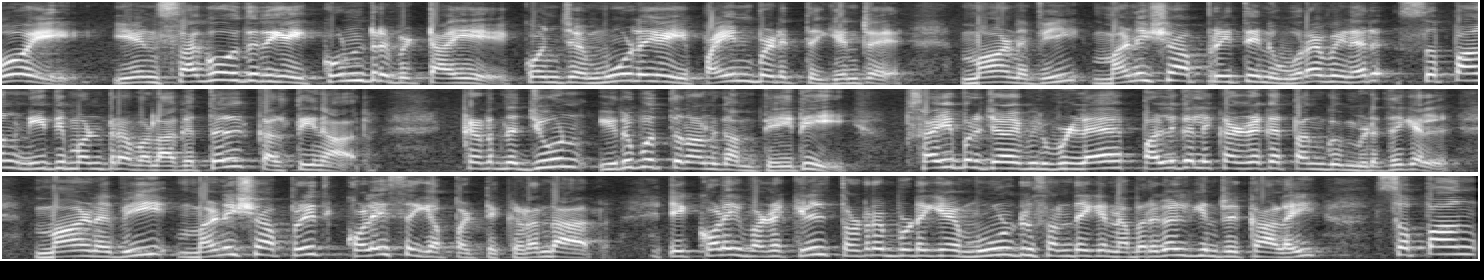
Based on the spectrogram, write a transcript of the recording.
ஓய் என் சகோதரியை கொன்று விட்டாயே கொஞ்சம் மூளையை பயன்படுத்து என்று மாணவி மனிஷா பிரீத்தின் உறவினர் சிப்பாங் நீதிமன்ற வளாகத்தில் கத்தினார் கடந்த ஜூன் இருபத்தி நான்காம் தேதி சைபர் ஜாவில் உள்ள பல்கலைக்கழக தங்கும் விடுதியில் மாணவி மனிஷா பிரீத் கொலை செய்யப்பட்டு கிடந்தார். இக்கொலை வழக்கில் தொடர்புடைய மூன்று சந்தேக நபர்கள் இன்று காலை சொப்பாங்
